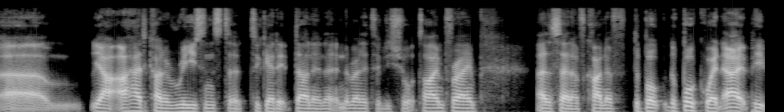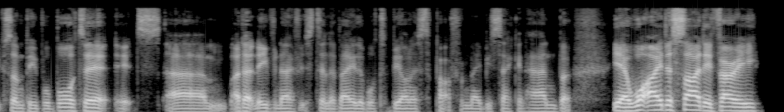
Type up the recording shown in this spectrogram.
um yeah I had kind of reasons to to get it done in a, in a relatively short time frame. As I said, I've kind of the book the book went out. People, some people bought it. It's um I don't even know if it's still available to be honest, apart from maybe secondhand. But yeah, what I decided very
